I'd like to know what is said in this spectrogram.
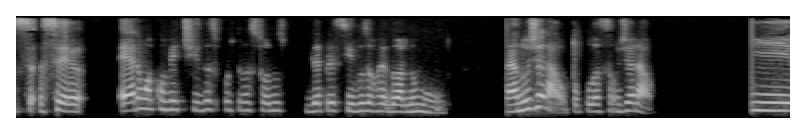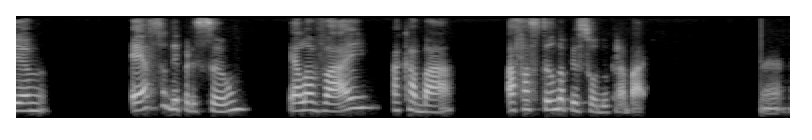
se, eram acometidas por transtornos depressivos ao redor do mundo, né, no geral, população geral. E essa depressão, ela vai acabar afastando a pessoa do trabalho. Né?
